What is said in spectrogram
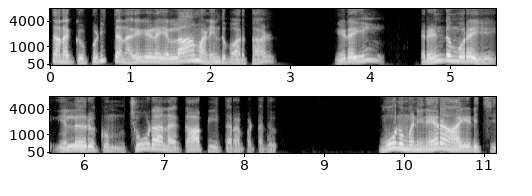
தனக்கு பிடித்த நகைகளையெல்லாம் அணிந்து பார்த்தாள். இடையில் ரெண்டு முறை எல்லோருக்கும் சூடான காபி தரப்பட்டது. மூணு மணி நேரம் ஆயிடுச்சு.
